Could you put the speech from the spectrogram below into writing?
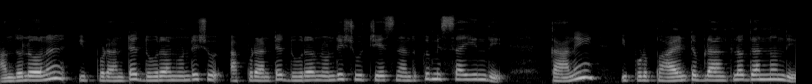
అందులోనూ ఇప్పుడంటే దూరం నుండి షూ అప్పుడంటే దూరం నుండి షూట్ చేసినందుకు మిస్ అయ్యింది. కానీ ఇప్పుడు పాయింట్ బ్లాంక్లో గన్నుంది.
